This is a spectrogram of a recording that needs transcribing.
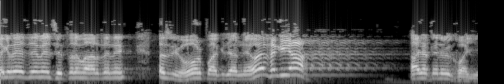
اگلے جی میں چتر مارتے نے اسی اور پک جانے سنگیا۔ آ جا تین بھی کھوائیے۔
